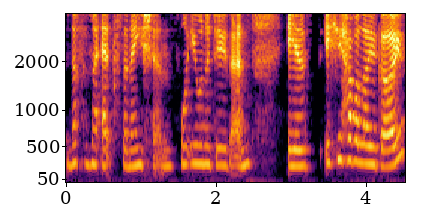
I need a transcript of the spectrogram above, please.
enough of my explanations. What you want to do then is if you have a logo,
